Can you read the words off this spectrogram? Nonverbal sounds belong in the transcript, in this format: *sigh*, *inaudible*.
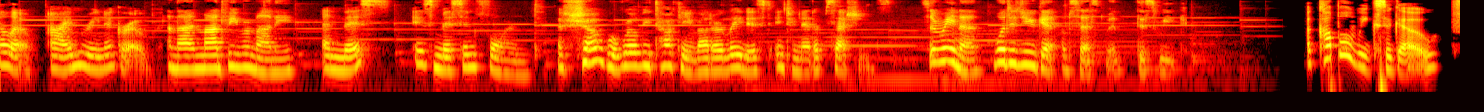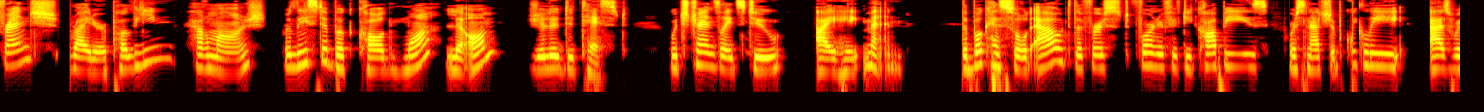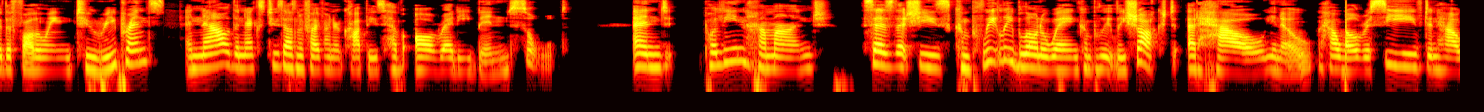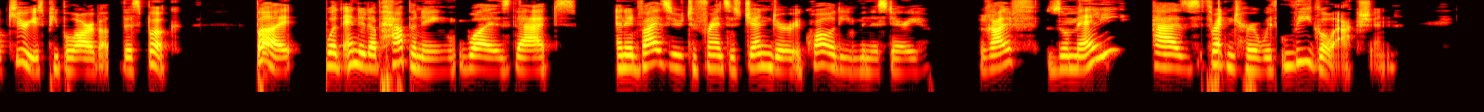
Hello, I'm Rena Grobe, And I'm Madhvi Ramani. and this is Misinformed, a show where we'll be talking about our latest internet obsessions. So, Rena, what did you get obsessed with this week? A couple weeks ago, French writer Pauline Harmange released a book called Moi, l'homme, je le déteste, which translates to I hate men. The book has sold out. The first 450 copies were snatched up quickly, as were the following two reprints, and now the next 2,500 copies have already been sold. And Pauline Harmange says that she's completely blown away and completely shocked at how, you know, how well received and how curious people are about this book. But what ended up happening was that an advisor to France's gender equality ministry, Ralph Zurmély, has threatened her with legal action.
